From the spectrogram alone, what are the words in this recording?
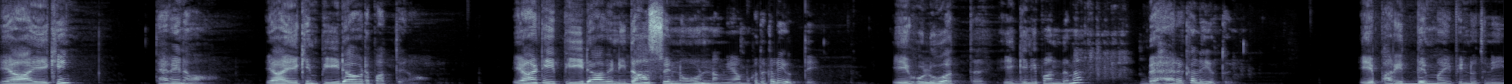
එයා ඒකෙන් තැවෙනවා. එයා ඒකින් පීඩාවට පත්වෙනවා. එයාට ඒ පීඩාව නිදහස් වෙන්න ඕන්නන් එයා මොකද කළ යුත්තේ. ඒ හුළුවත්ත ඒ ගිනිපන්දම බැහැර කළ යුතුයි. ඒ පරිද්දෙම්මයි පින්නතුනී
